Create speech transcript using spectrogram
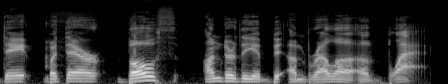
They, but they're both under the umbrella of Black.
